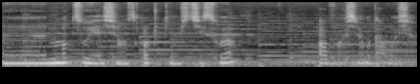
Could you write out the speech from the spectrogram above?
Yy, mocuje się z oczkiem ścisłym. O, właśnie udało się.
